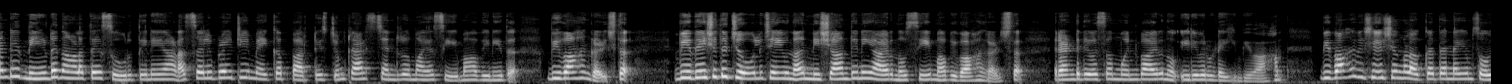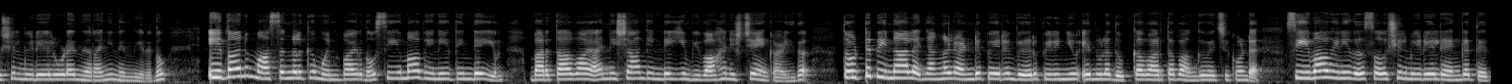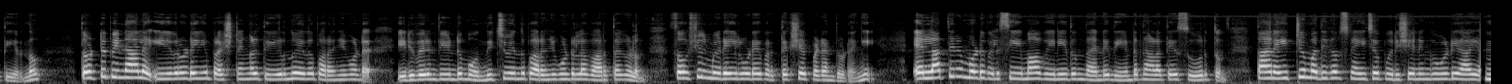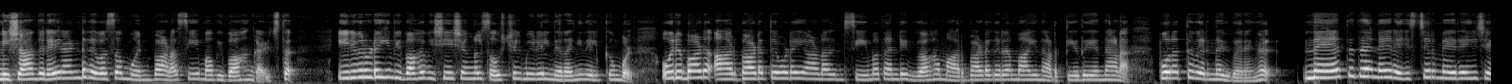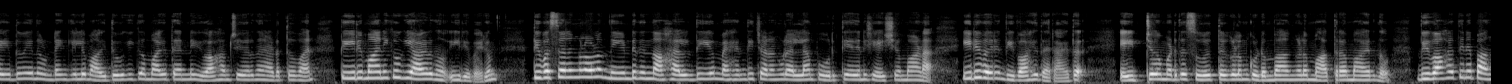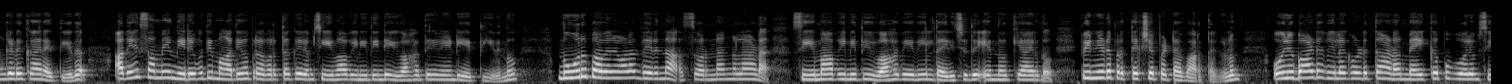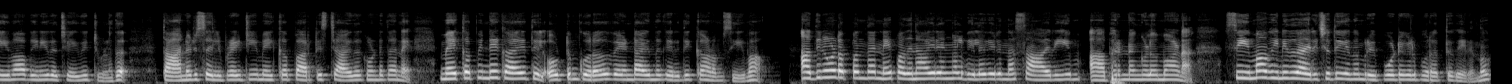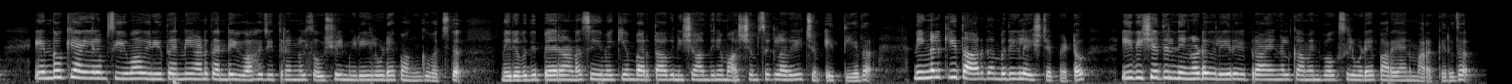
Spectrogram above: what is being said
തന്റെ നീണ്ട നാളത്തെ സുഹൃത്തിനെയാണ് സെലിബ്രിറ്റി മേക്കപ്പ് ആർട്ടിസ്റ്റും ട്രാൻസ്ജെൻഡറുമായ സീമ വിനീത് വിവാഹം കഴിച്ചത്. വിദേശത്ത് ജോലി ചെയ്യുന്ന നിശാന്തിനെയായിരുന്നു സീമ വിവാഹം കഴിച്ചത്. രണ്ട് ദിവസം മുൻപായിരുന്നു ഇരുവരുടെയും വിവാഹം. വിവാഹ വിശേഷങ്ങളൊക്കെ തന്നെയും സോഷ്യൽ മീഡിയയിലൂടെ നിറഞ്ഞു നിന്നിരുന്നു. ഏതാനും മാസങ്ങൾക്ക് മുൻപായിരുന്നു സീമ വിനീതിന്റെയും ഭർത്താവായ നിശാന്തിന്റെയും വിവാഹ നിശ്ചയം കഴിഞ്ഞത്. തൊട്ട് പിന്നാലെ ഞങ്ങൾ രണ്ടുപേരും വേർപിരിഞ്ഞു എന്നുള്ള ദുഃഖവാർത്ത പങ്കുവച്ചുകൊണ്ട് സീമ വിനീത് സോഷ്യൽ മീഡിയയിൽ രംഗത്തെത്തിയിരുന്നു. തൊട്ടു പിന്നാലെ ഇരുവരുടെയും പ്രശ്നങ്ങൾ തീർന്നു എന്ന് പറഞ്ഞുകൊണ്ട് ഇരുവരും വീണ്ടും ഒന്നിച്ചു എന്ന് പറഞ്ഞുകൊണ്ടുള്ള വാർത്തകളും സോഷ്യൽ മീഡിയയിലൂടെ പ്രത്യക്ഷപ്പെടാൻ തുടങ്ങി. എല്ലാത്തിനും ഒടുവിൽ സീമ വിനീതും തന്റെ നീണ്ട നാളത്തെ സുഹൃത്തും താൻ ഏറ്റവും അധികം സ്നേഹിച്ച പുരുഷനും കൂടിയായ നിശാന്തിനെ രണ്ട് ദിവസം മുൻപാണ് സീമ വിവാഹം കഴിച്ചത്. ഇരുവരുടെയും വിവാഹ വിശേഷങ്ങൾ സോഷ്യൽ മീഡിയയിൽ നിറഞ്ഞു നിൽക്കുമ്പോൾ ഒരുപാട് ആർഭാടത്തോടെയാണ് സീമ തന്റെ വിവാഹം ആർഭാടകരമായി നടത്തിയത് എന്നാണ് പുറത്തുവരുന്ന വിവരങ്ങൾ. നേരത്തെ തന്നെ രജിസ്റ്റർ മാരേജ് ചെയ്തു എന്നുണ്ടെങ്കിലും ഔദ്യോഗികമായി തന്നെ വിവാഹം ചേർന്ന് നടത്തുവാൻ തീരുമാനിക്കുകയായിരുന്നു ഇരുവരും. ദിവസങ്ങളോളം നീണ്ടുനിന്ന ഹൽദിയും മെഹന്തി ചടങ്ങുകളെല്ലാം പൂർത്തിയായതിനു ശേഷമാണ് ഇരുവരും വിവാഹിതരായത്. ഏറ്റവും അടുത്ത സുഹൃത്തുക്കളും കുടുംബാംഗങ്ങളും മാത്രമായിരുന്നു വിവാഹത്തിന് പങ്കെടുക്കാൻ എത്തിയത് അതേസമയം നിരവധി മാധ്യമപ്രവർത്തകരും സീമ വിനീതിന്റെ വിവാഹത്തിന് വേണ്ടി എത്തിയിരുന്നു. നൂറ് പവനോളം വരുന്ന സ്വർണങ്ങളാണ് സീമാ വിനീത് വിവാഹവേദിയിൽ ധരിച്ചത് എന്നൊക്കെയായിരുന്നു പിന്നീട് പ്രത്യക്ഷപ്പെട്ട വാർത്തകളും. ഒരുപാട് വില കൊടുത്താണ് മേക്കപ്പ് പോലും സീമാ വിനീത് ചെയ്തിട്ടുള്ളത്. താനൊരു സെലിബ്രിറ്റി മേക്കപ്പ് ആർട്ടിസ്റ്റ് ആയതുകൊണ്ട് തന്നെ മേക്കപ്പിന്റെ കാര്യത്തിൽ ഒട്ടും കുറവ് വേണ്ട എന്ന് കരുതി കാണും സീമ. അതിനോടൊപ്പം തന്നെ പതിനായിരങ്ങൾ വില വരുന്ന സാരിയും ആഭരണങ്ങളുമാണ് സീമ വിനീത് ധരിച്ചത് എന്നും റിപ്പോർട്ടുകൾ പുറത്തു വരുന്നു. എന്തൊക്കെയായാലും സീമ വിനീത് തന്നെയാണ് തന്റെ വിവാഹ ചിത്രങ്ങൾ സോഷ്യൽ മീഡിയയിലൂടെ പങ്കുവച്ചത്. നിരവധി പേരാണ് സീമയ്ക്കും ഭർത്താവ് നിശാന്തിനും ആശംസകൾ അറിയിച്ചും എത്തിയത്. നിങ്ങൾക്ക് ഈ താരദമ്പതികളെ ഇഷ്ടപ്പെട്ടോ? ഈ വിഷയത്തിൽ നിങ്ങളുടെ വിലയേറിയ അഭിപ്രായങ്ങൾ കമന്റ് ബോക്സിലൂടെ പറയാൻ മറക്കരുത്.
